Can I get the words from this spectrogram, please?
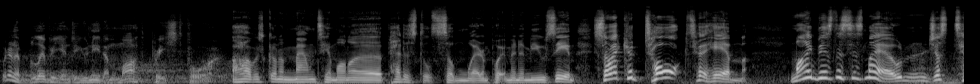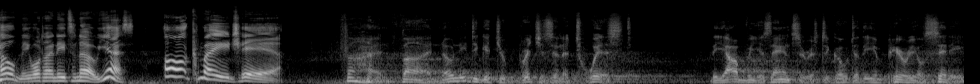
What in Oblivion do you need a moth priest for? I was going to mount him on a pedestal somewhere and put him in a museum so I could talk to him. My business is my own, just tell me what I need to know. Yes, Archmage here. Fine, fine. No need to get your britches in a twist. The obvious answer is to go to the Imperial City.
